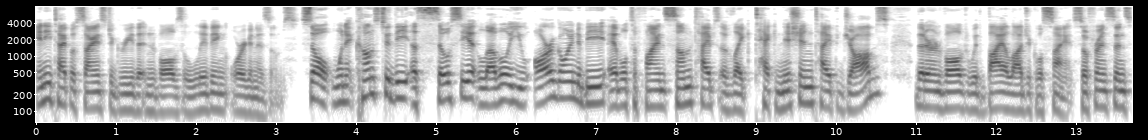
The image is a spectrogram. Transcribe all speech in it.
any type of science degree that involves living organisms. So when it comes to the associate level, you are going to be able to find some types of like technician type jobs that are involved with biological science. So for instance,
